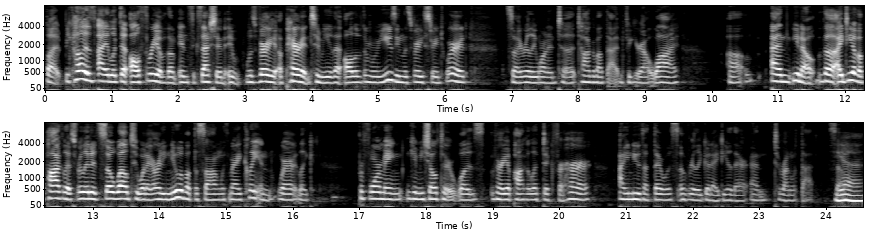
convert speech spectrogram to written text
but because I looked at all three of them in succession, it was very apparent to me that all of them were using this very strange word. So I really wanted to talk about that and figure out why. Um, and you know, the idea of apocalypse related so well to what I already knew about the song with Merry Clayton, where like performing "Gimme Shelter" was very apocalyptic for her. I knew that there was a really good idea there, and to run with that. So. Yeah,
